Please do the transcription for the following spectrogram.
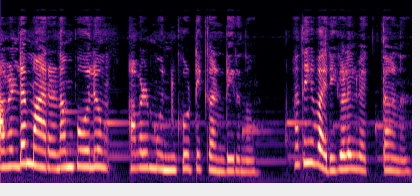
അവളുടെ മരണം പോലും അവൾ മുൻകൂട്ടി കണ്ടിരുന്നു. അത് ഈ വരികളിൽ വ്യക്തമാണ്.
